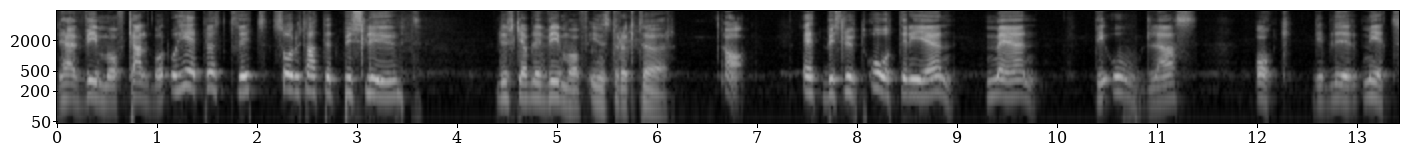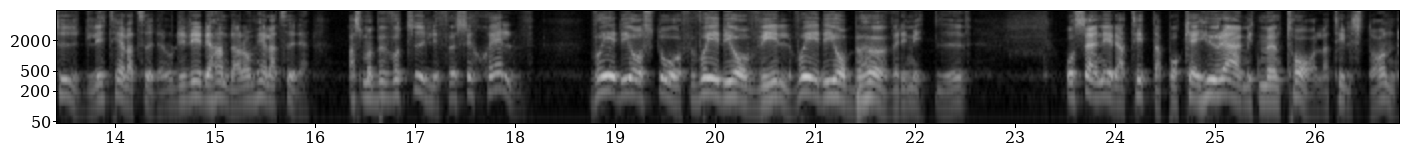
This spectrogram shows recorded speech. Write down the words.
det här Wim Hof kallbad och helt plötsligt så har du tagit ett beslut. Du ska bli Wim Hof instruktör. Ja, Ett beslut återigen, men det odlas och det blir mer tydligt hela tiden och det är det det handlar om hela tiden. Alltså man behöver vara tydlig för sig själv. Vad är det jag står för? Vad är det jag vill? Vad är det jag behöver i mitt liv? Och sen är det att titta på, okej, hur är mitt mentala tillstånd?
